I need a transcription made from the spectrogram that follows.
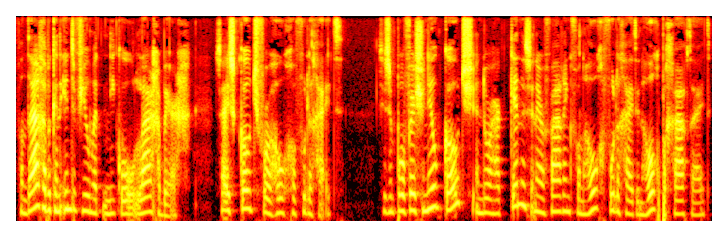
Vandaag heb ik een interview met Nicole Lagerberg. Zij is coach voor hooggevoeligheid. Ze is een professioneel coach en door haar kennis en ervaring van hooggevoeligheid en hoogbegaafdheid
